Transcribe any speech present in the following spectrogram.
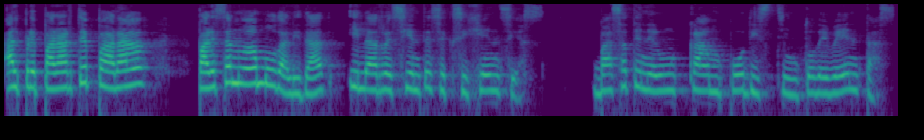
al prepararte para, para esta nueva modalidad y las recientes exigencias. Vas a tener un campo distinto de ventas.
